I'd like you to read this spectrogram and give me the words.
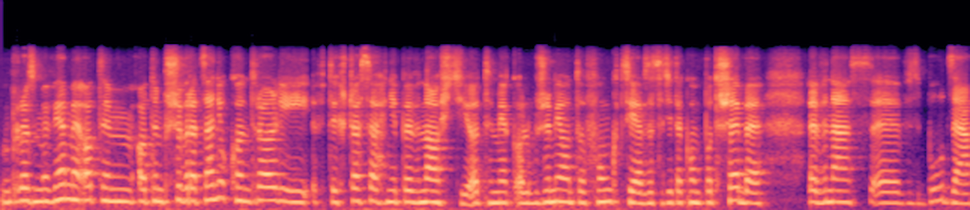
rozmawiamy o tym, o tym przywracaniu kontroli w tych czasach niepewności, o tym, jak olbrzymią to funkcję, w zasadzie taką potrzebę w nas e, wzbudza.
